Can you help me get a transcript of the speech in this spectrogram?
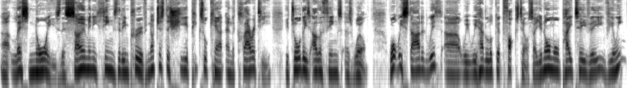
uh, less noise. There's so many things that improve, not just the sheer pixel count and the clarity. It's all these other things as well. What we started with, uh, we we had a look at Foxtel, so your normal pay TV viewing.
